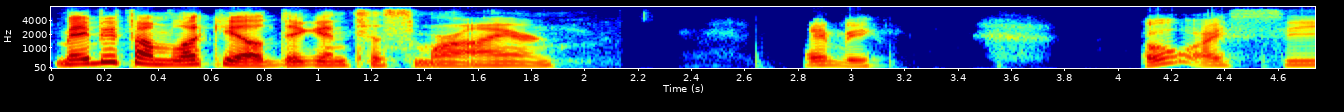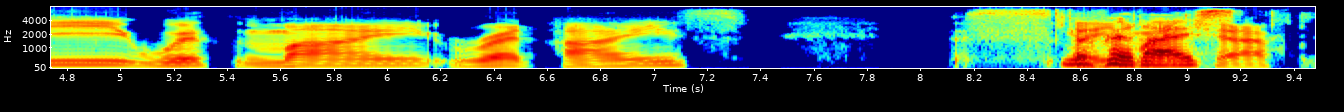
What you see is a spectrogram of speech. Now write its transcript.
Maybe if I'm lucky, I'll dig into some more iron. Maybe. Oh, I see with my red eyes. s- Your a red mine eyes. shaft.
